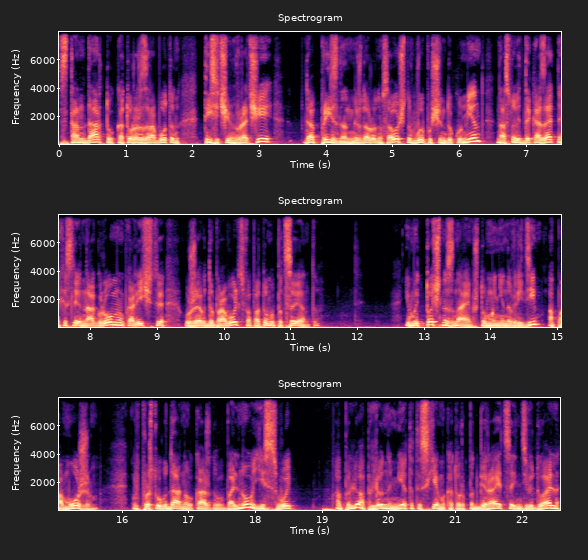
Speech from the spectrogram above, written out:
стандарту, который разработан тысячами врачей, да, признан международным сообществом, выпущен документ на основе доказательных исследований на огромном количестве уже добровольцев, а потом и пациентов. И мы точно знаем, что мы не навредим, а поможем. Просто у данного каждого больного есть свой определенный метод и схема, которая подбирается индивидуально,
